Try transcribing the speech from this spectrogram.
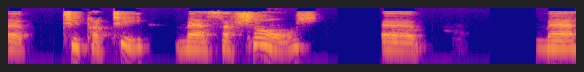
euh, petit par petit, mais ça change. Euh, mais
